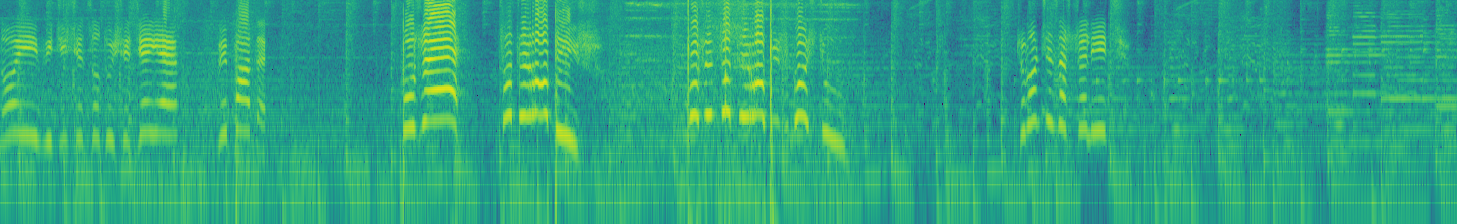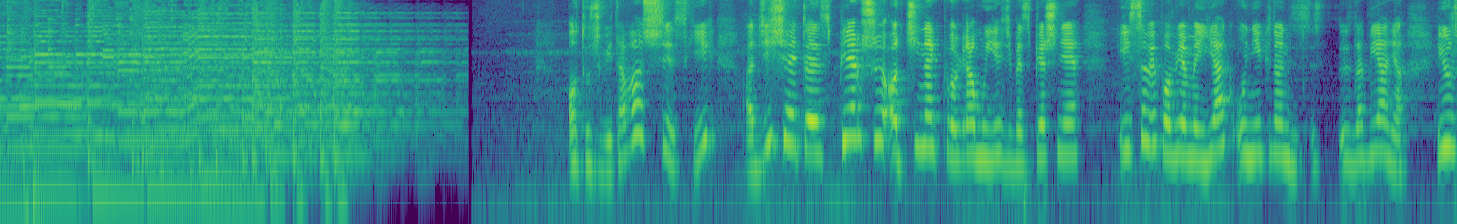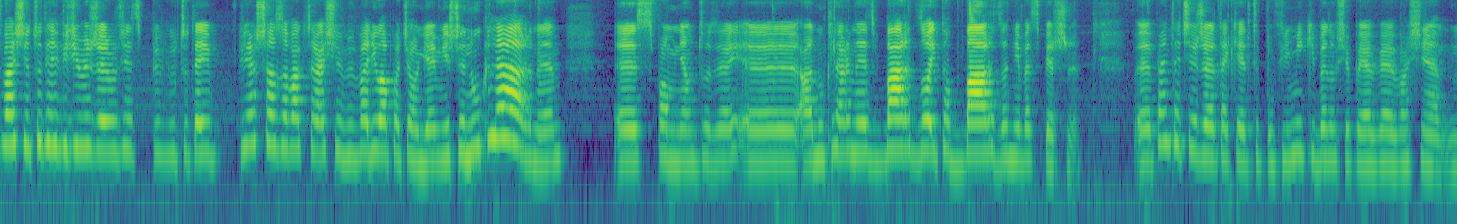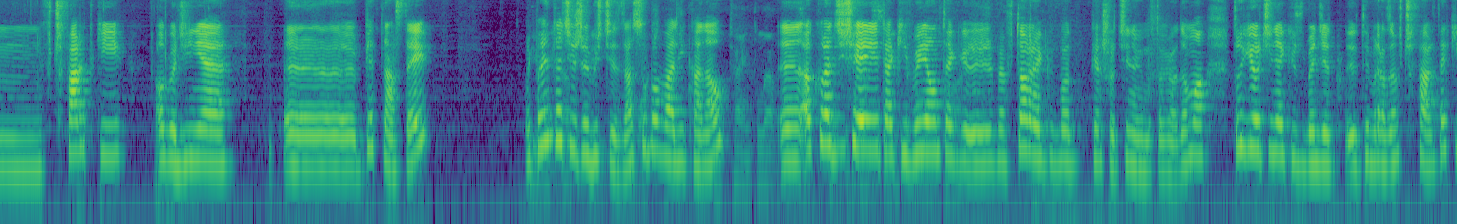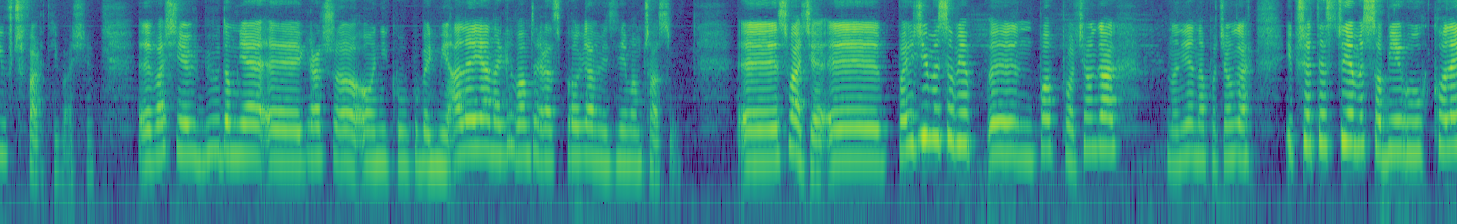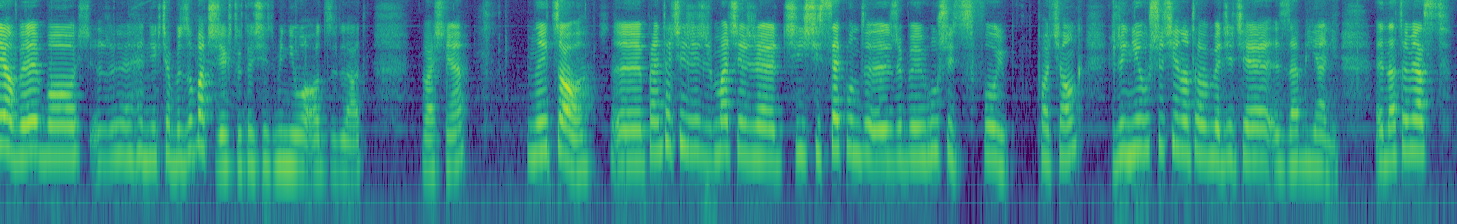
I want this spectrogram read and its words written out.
No i widzicie co tu się dzieje? Wypadek. Boże! Co ty robisz? Boże, co ty robisz, gościu? Czy mam cię zaszczelić? Otóż witam was wszystkich, a dzisiaj to jest pierwszy odcinek programu Jeźdź Bezpiecznie i sobie powiemy jak uniknąć zabijania. I już właśnie tutaj widzimy, że już jest tutaj pierwsza osoba, która się wywaliła pociągiem, jeszcze nuklearnym, e, wspomniał tutaj, e, a nuklearny jest bardzo i to bardzo niebezpieczny. E, Pamiętajcie, że takie typu filmiki będą się pojawiały właśnie mm, w czwartki o godzinie e, 15. I pamiętajcie, żebyście zasubowali kanał. E, Akurat dzisiaj taki wyjątek e, we wtorek, bo pierwszy odcinek, no to wiadomo. Drugi odcinek już będzie e, tym razem w czwartek i w czwartki właśnie. Właśnie wbił do mnie gracz o, o niku Kubek mi, ale ja nagrywam teraz program, więc nie mam czasu. Słuchajcie, pojedziemy sobie po pociągach, no nie, na pociągach i przetestujemy sobie ruch kolejowy, bo nie chciałbym zobaczyć, jak tutaj się zmieniło od lat. Właśnie. No i co? Yy, pamiętajcie, że macie, że 30 sekund, y, żeby ruszyć swój pociąg. Jeżeli nie ruszycie, no to będziecie zabijani. Y, Natomiast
